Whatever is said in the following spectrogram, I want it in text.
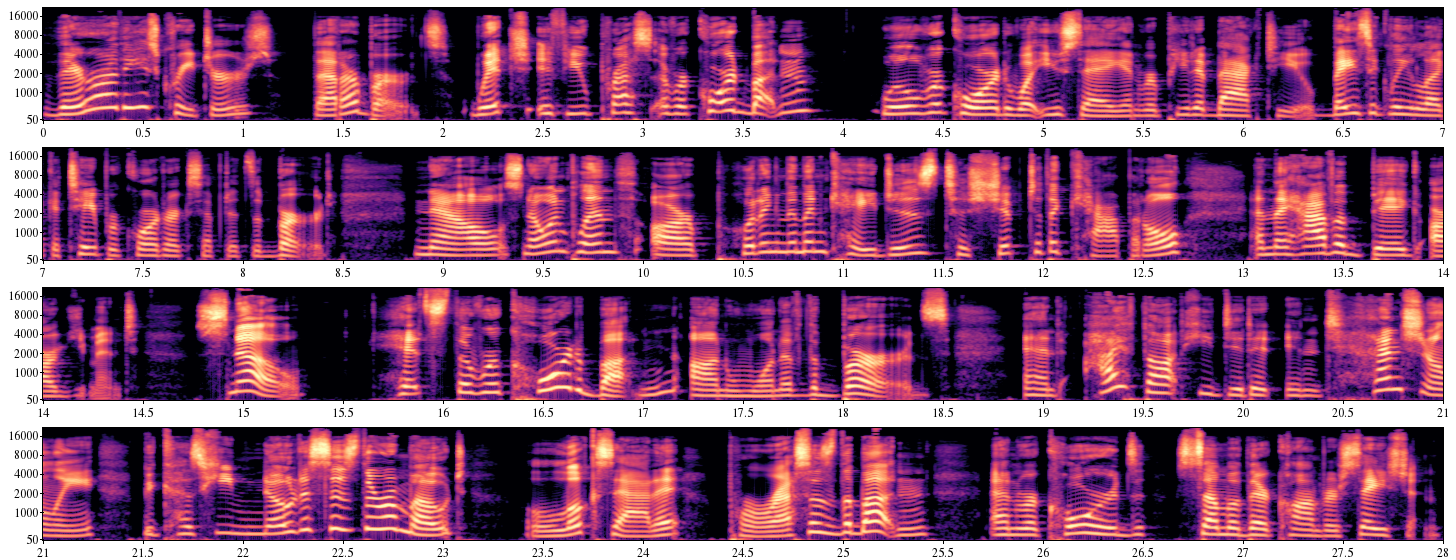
There are these creatures that are birds, which, if you press a record button, will record what you say and repeat it back to you, basically like a tape recorder, except it's a bird. Now, Snow and Plinth are putting them in cages to ship to the capital, and they have a big argument. Snow hits the record button on one of the birds, and I thought he did it intentionally because he notices the remote, looks at it, presses the button, and records some of their conversation.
